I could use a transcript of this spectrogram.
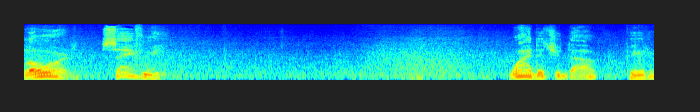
Lord, save me. Why did you doubt, Peter?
